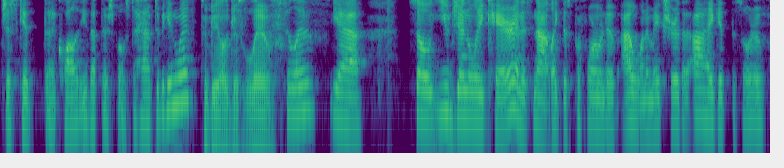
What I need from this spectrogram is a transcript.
just get the equality that they're supposed to have to begin with to be able to just live? to live. Yeah. So you genuinely care, and it's not like this performative. I want to make sure that I get the sort of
